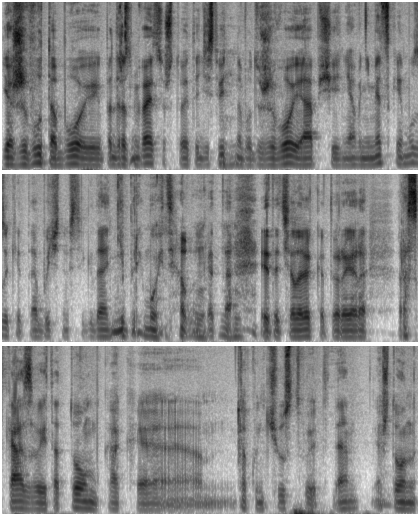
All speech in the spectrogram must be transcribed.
я живу тобою, и подразумевается, что это действительно вот живое общение. А в немецкой музыке это обычно всегда не прямой диалог, это, это человек, который рассказывает о том, как, э, как он чувствует, да, что он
